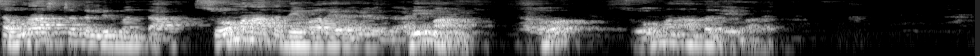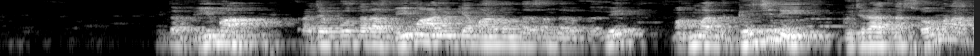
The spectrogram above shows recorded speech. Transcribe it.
ಸೌರಾಷ್ಟ್ರದಲ್ಲಿರುವಂತಹ ಸೋಮನಾಥ ದೇವಾಲಯದ ಮೇಲೆ ದಾಳಿ ಮಾಡಿ. ಅದು ಸೋಮನಾಥ ದೇವಾಲಯ. ಈತ ಭೀಮಾ, ರಜಪೂತರ ಭೀಮ ಆಳ್ವಿಕೆ ಮಾಡುವಂಥ ಸಂದರ್ಭದಲ್ಲಿ ಮೊಹಮ್ಮದ್ ಗಜ್ನಿ ಗುಜರಾತ್ನ ಸೋಮನಾಥ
